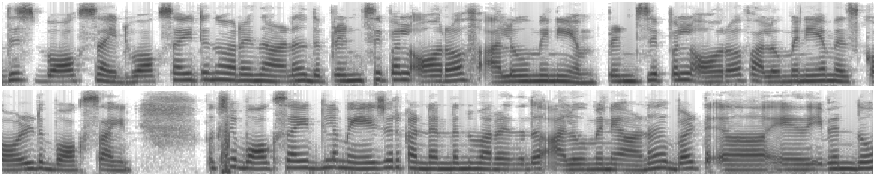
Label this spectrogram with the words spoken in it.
ദിസ് ബോക്സൈറ്റ് ബോക്സൈറ്റ് എന്ന് പറയുന്നതാണ് the principal ore of aluminium principal ore of aluminium is called bauxite പക്ഷേ ബോക്സൈറ്റിലെ മേജർ കണ്ടന്റ് എന്ന് പറയുന്നത് അലൂമിനിയം ആണ്. But even though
